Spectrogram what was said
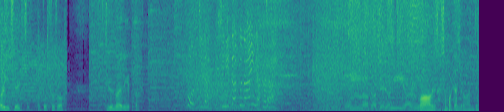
썰기 체력밖에 없어서 딜을 넣어야 되겠다. 와 근데 4천밖에 안 들어가는데?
